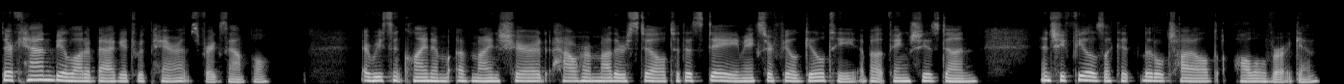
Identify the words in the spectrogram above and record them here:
There can be a lot of baggage with parents, for example. A recent client of mine shared how her mother still to this day makes her feel guilty about things she has done, and she feels like a little child all over again.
